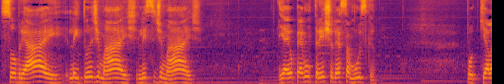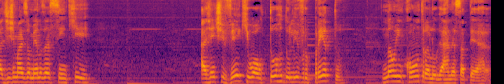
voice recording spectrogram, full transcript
sobre ai, leitura demais, lê-se demais. E aí eu pego um trecho dessa música. Porque ela diz mais ou menos assim que a gente vê que o autor do livro preto não encontra lugar nessa terra.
